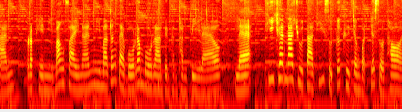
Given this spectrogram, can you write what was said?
าน ประเพณีบั้งไฟนั้นมีมาตั้งแต่โบรโบราณเป็นพันๆปีแล้ว และที่เชิดหน้าชูตาที่สุดก็คือจังหวัดยโสธร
